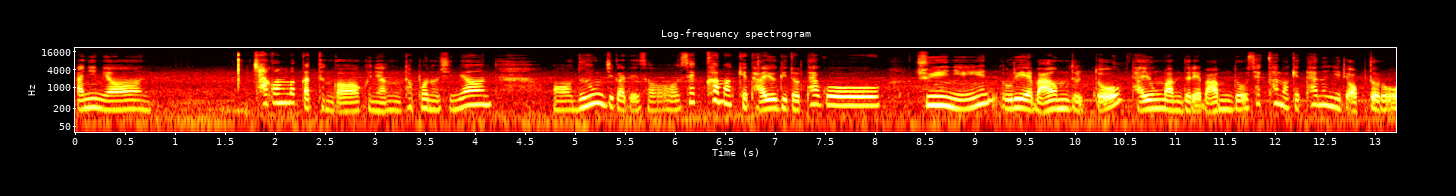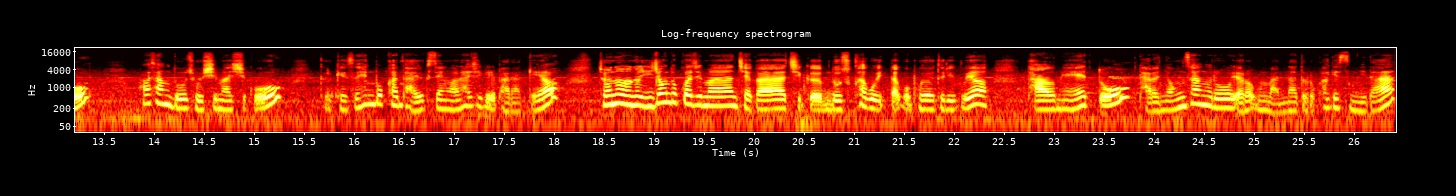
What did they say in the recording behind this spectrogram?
아니면 차광막 같은 거 그냥 덮어 놓으시면 어, 누룽지가 돼서 새카맣게 다육이도 타고 주인인 우리의 마음들도 다육맘들의 마음도 새카맣게 타는 일이 없도록 화상도 조심하시고 그렇게 해서 행복한 다육생활 하시길 바랄게요. 저는 오늘 이 정도까지만 제가 지금 노숙하고 있다고 보여드리고요. 다음에 또 다른 영상으로 여러분 만나도록 하겠습니다.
